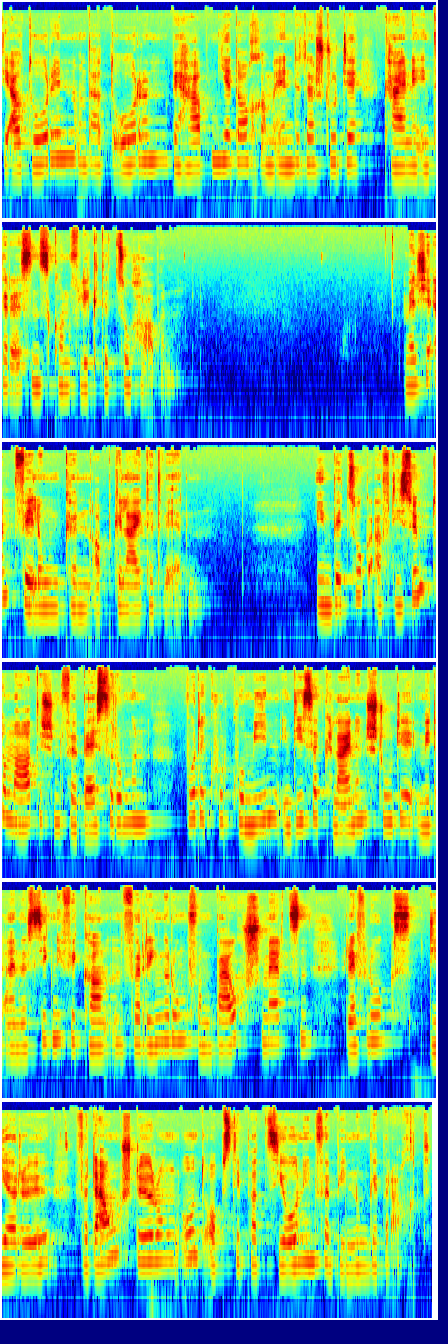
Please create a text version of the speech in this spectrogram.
Die Autorinnen und Autoren behaupten jedoch am Ende der Studie keine Interessenskonflikte zu haben. Welche Empfehlungen können abgeleitet werden? In Bezug auf die symptomatischen Verbesserungen wurde Curcumin in dieser kleinen Studie mit einer signifikanten Verringerung von Bauchschmerzen, Reflux, Diarrhoe, Verdauungsstörungen und Obstipation in Verbindung gebracht.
